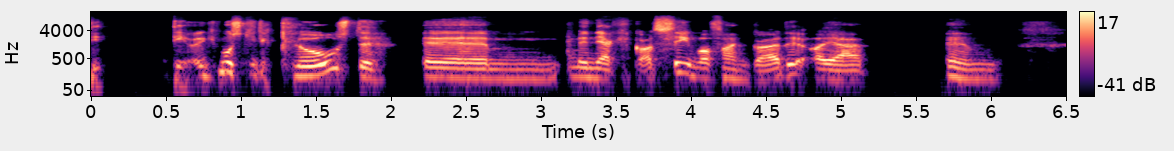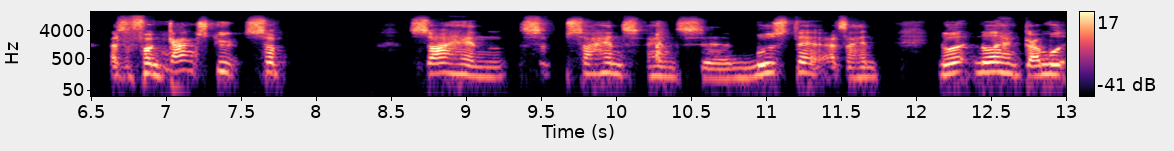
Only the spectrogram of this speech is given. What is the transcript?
det, det er jo ikke måske det klogeste, øh, men jeg kan godt se, hvorfor han gør det, og jeg, øh, altså for en gang skyld, så så er, han, så, så hans, hans øh, modstand, altså han, noget, noget han gør mod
